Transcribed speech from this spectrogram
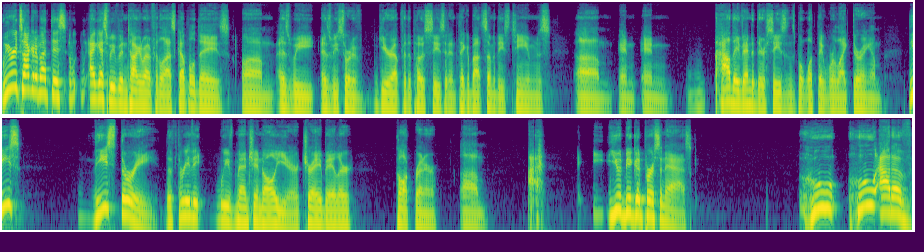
we were talking about this. I guess we've been talking about it for the last couple of days, um, as we as we sort of gear up for the postseason and think about some of these teams, um, and and how they've ended their seasons, but what they were like during them. These these three, the three that we've mentioned all year, Trey Baylor, Kalkbrenner, um, I, you'd be a good person to ask who who out of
